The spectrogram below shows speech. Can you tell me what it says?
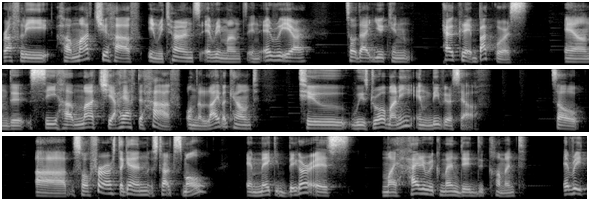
roughly how much you have in returns every month and every year so that you can calculate backwards and see how much you have to have on the live account to withdraw money and leave yourself. So, uh, so first, again, start small and make it bigger is my highly recommended comment. Every,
